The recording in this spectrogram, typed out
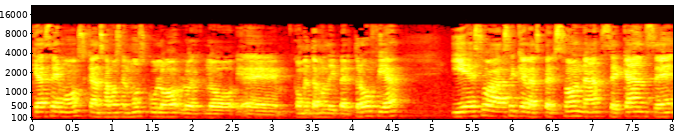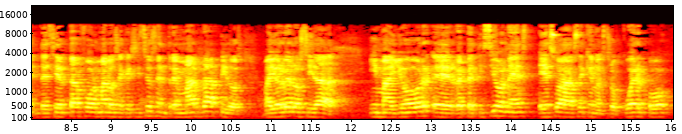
¿Qué hacemos? Cansamos el músculo, lo, eh, comentamos de hipertrofia, y eso hace que las personas se cansen, de cierta forma los ejercicios entre más rápidos, mayor velocidad y mayor eh, repeticiones, eso hace que nuestro cuerpo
